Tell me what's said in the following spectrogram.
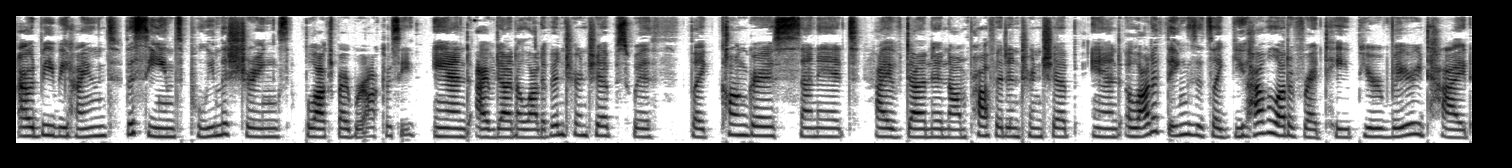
I would be behind the scenes, pulling the strings, blocked by bureaucracy. And I've done a lot of internships with like Congress, Senate. I've done a nonprofit internship, and a lot of things, it's like you have a lot of red tape. You're very tied,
